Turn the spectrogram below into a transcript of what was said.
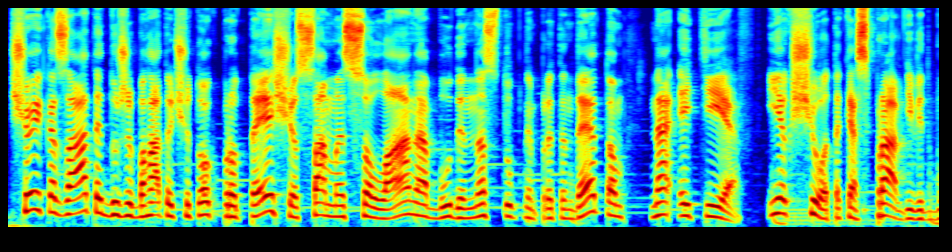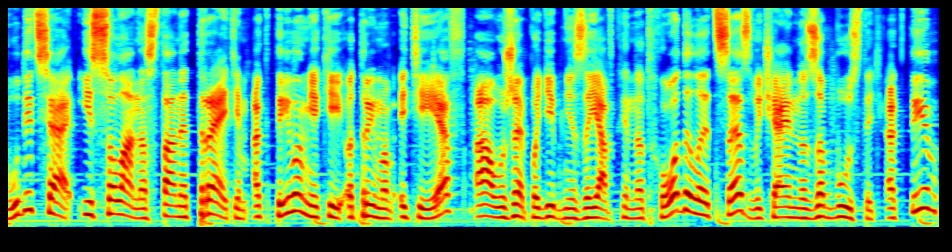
Що і казати, дуже багато чуток про те, що саме Solana буде наступним претендентом на ETF. І якщо таке справді відбудеться, і Solana стане третім активом, який отримав ETF, а вже подібні заявки надходили, це звичайно забустить актив.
